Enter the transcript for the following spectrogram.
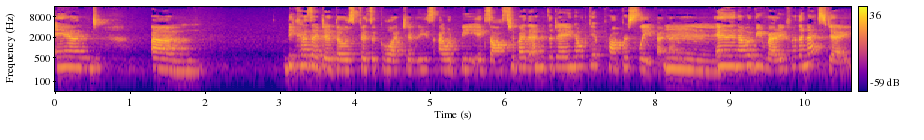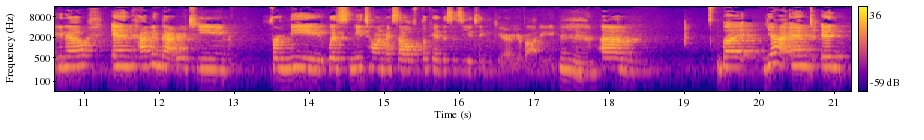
And um, because I did those physical activities, I would be exhausted by the end of the day, and I would get proper sleep at night, Mm. and I would be ready for the next day. You know, and having that routine. For me, was me telling myself, okay, this is you taking care of your body. Mhm. Um, but yeah, and and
